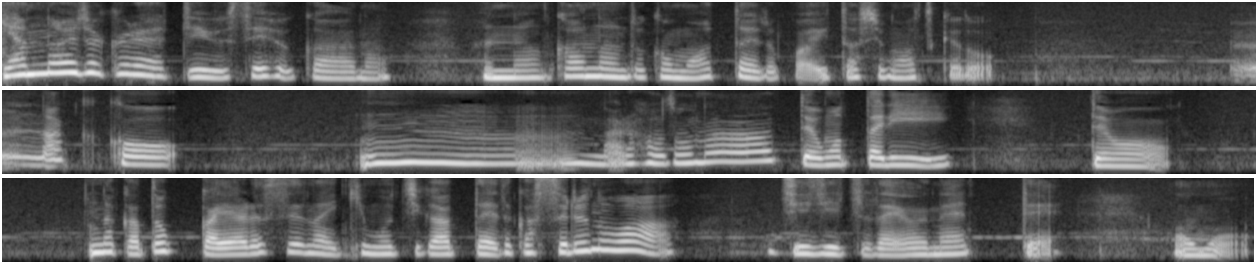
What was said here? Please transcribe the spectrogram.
やんないでくれっていう政府からのなんかなんとかもあったりとかいたしますけど。なんかこううんなるほどなーって思ったりでもなんかどっかやるせない気持ちがあったりとかするのは事実だよねって思う。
